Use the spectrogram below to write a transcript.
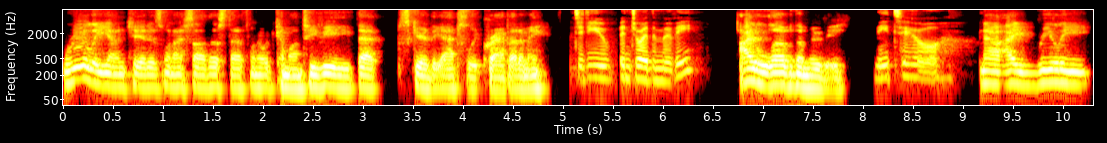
really young kid is when I saw this stuff when it would come on TV. That scared the absolute crap out of me. Did you enjoy the movie? I love the movie. Me too. Now, I really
